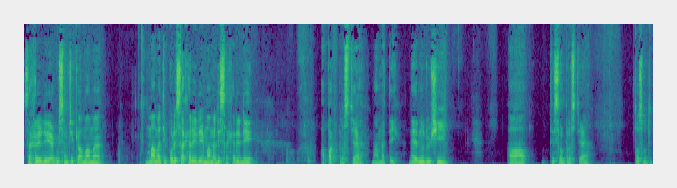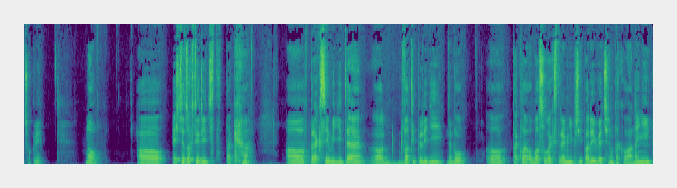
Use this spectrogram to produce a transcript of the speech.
Sacharidy, jak už jsem říkal, máme, máme ty polysacharidy, máme disacharidy a pak prostě máme ty nejjednodušší a ty jsou prostě, to jsou ty cukry. No, ještě co chci říct, tak v praxi vidíte dva typy lidí, nebo takhle oba jsou extrémní případy, většinou taková není,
